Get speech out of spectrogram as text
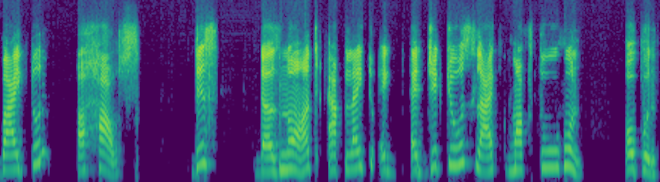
baitun a house. This does not apply to ad- adjectives like maftuhun open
